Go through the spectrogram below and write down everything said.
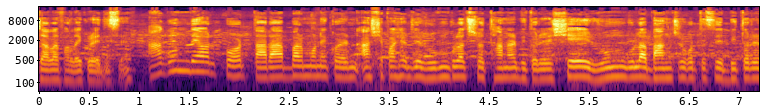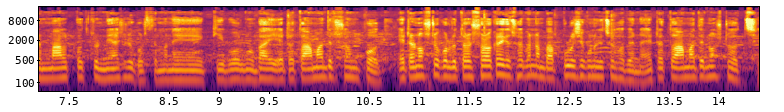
জ্বালা ফালাই করে দিছে। আগুন দেওয়ার পর তারা আবার মনে করেন আশেপাশের যে রুমগুলো ছিল, থানার ভিতরে সেই রুমগুলা ভাঙচুর করতেছে, ভিতরের মালপত্র নেওয়া শুরু করছে। মানে কি বলব ভাই, এটা তো আমাদের সম্পদ। এটা নষ্ট করলে তো সরকারের কিছু হবে না বা পুলিশের কোনো কিছু হবে না। এটা তো আমাদের নষ্ট হচ্ছে।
